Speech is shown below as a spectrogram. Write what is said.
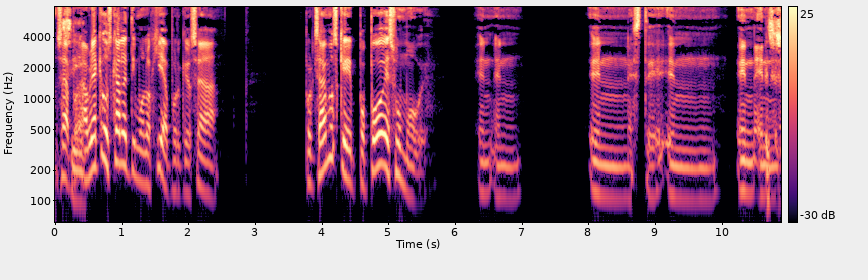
O sea, Sí. habría que buscar la etimología, porque, o sea. Porque sabemos que popó es humo, güey. En. En. En. Este. En. En, en, es-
